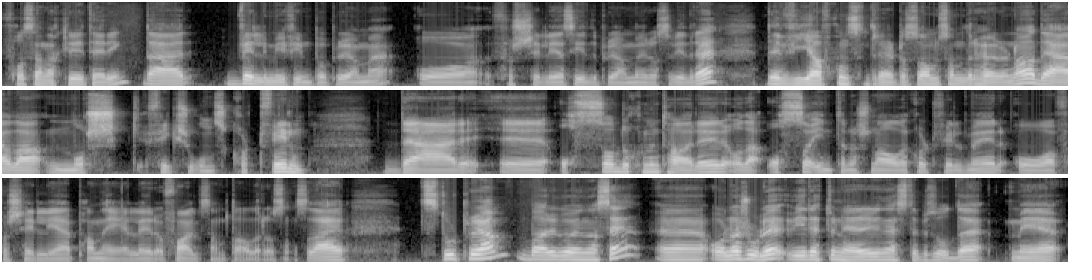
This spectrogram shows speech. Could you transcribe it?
få seg en akkreditering. Det er veldig mye film på programmet og forskjellige sideprogrammer osv. Det vi har konsentrert oss om, som dere hører nå, det er jo da norsk fiksjonskortfilm. Det er eh, også dokumentarer, og det er også internasjonale kortfilmer og forskjellige paneler og fagsamtaler og sånn. Så det er stort program. Bare gå inn og se. Eh, og Lars Ole, vi returnerer i neste episode med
